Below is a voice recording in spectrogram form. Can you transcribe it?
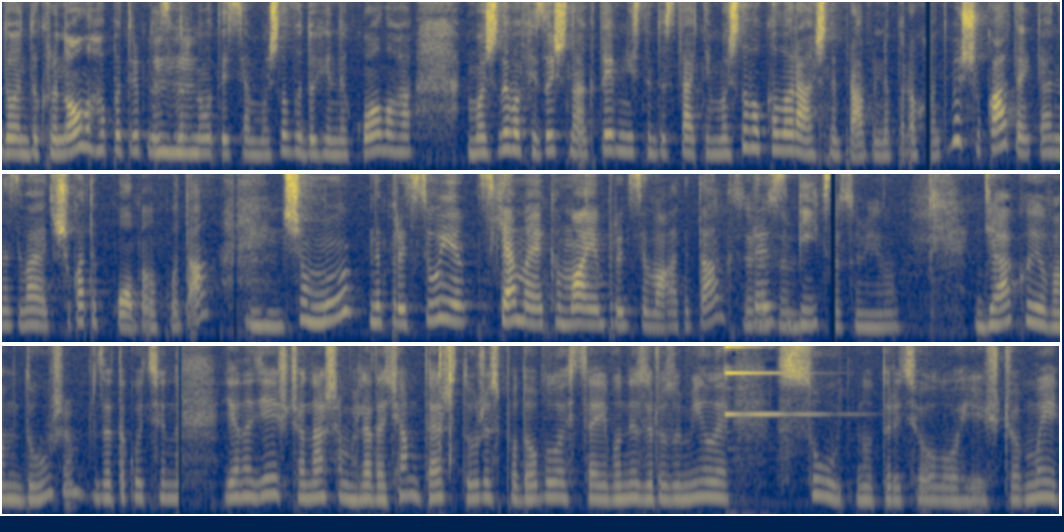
до ендокринолога потрібно Мгм. звернутися, можливо, до гінеколога, можливо, фізична активність недостатня, можливо, калораж неправильно порахований. Тобто шукати, я називаю шукати помилку, так Мгм. чому не працює схема, яка має працювати, так це збій. Зрозуміло. Дякую вам дуже за таку ціну. Я надію, що нашим глядачам теж дуже сподобалось це, і вони зрозуміли суть нутриціології, що ми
